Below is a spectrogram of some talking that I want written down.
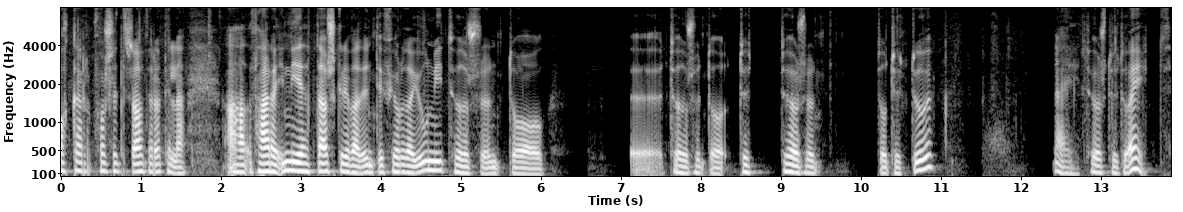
okkar fórsetisráþara til að, að fara inn í þetta skrifað undir 4. júni 2000 og, uh, 2020, 2020 nei, 2021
